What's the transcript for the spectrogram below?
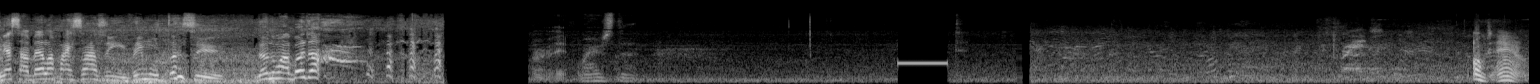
E nessa bela paisagem vem Mutante dando uma banda. Alright, where's the... Oh, damn.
